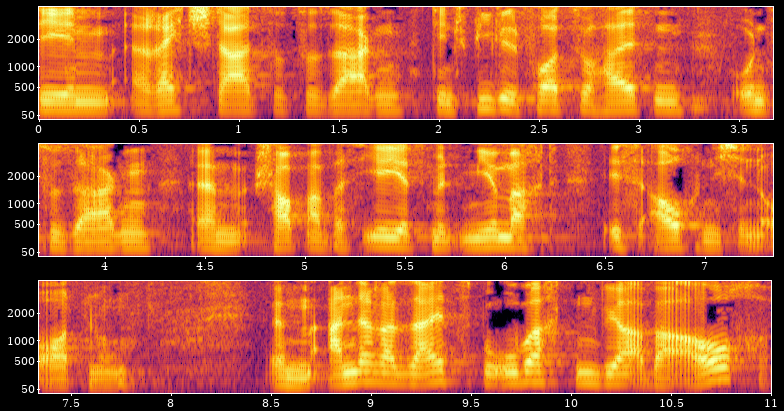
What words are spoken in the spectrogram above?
dem Rechtsstaat sozusagen den Spiegel vorzuhalten und zu sagen, ähm, schaut mal, was ihr jetzt mit mir macht, ist auch nicht in Ordnung. Ähm, andererseits beobachten wir aber auch,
